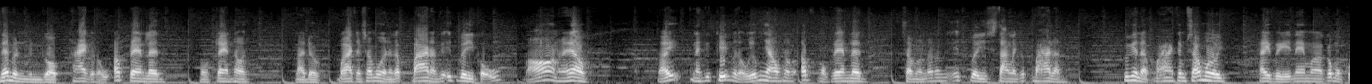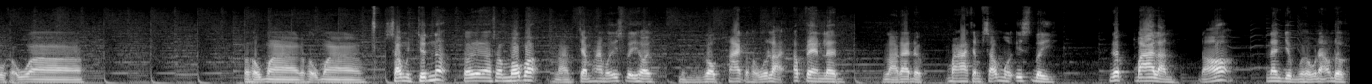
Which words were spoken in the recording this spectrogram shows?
nếu mình mình gộp hai cầu thủ up trend lên một trend thôi là được 360 là gấp 3 lần cái XP cũ. Đó thấy không? Đấy này cứ kiếm cầu thủ giống nhau xong up một trend lên xong rồi nó, nó XP tăng lên gấp 3 lần. Có nghĩa là 360 thay vì anh em à, có một cầu thủ uh, cầu thủ mà cầu thủ mà 69 á tới à, 61 á là 120 XP thôi. Mình gộp hai cầu thủ lại up trend lên là ra được 360 XP gấp 3 lần. Đó nên dùng cầu thủ nào cũng được.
